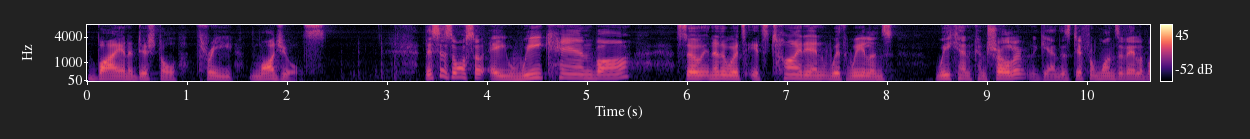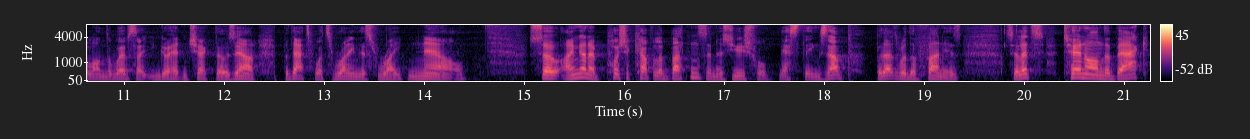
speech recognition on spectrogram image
by an additional 3 modules. This is also a WeCan bar. So in other words, it's tied in with Whelen's WeCan controller. Again, there's different ones available on the website. You can go ahead and check those out. But that's what's running this right now. So I'm going to push a couple of buttons and as usual mess things up, but that's where the fun is. So let's turn on the back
